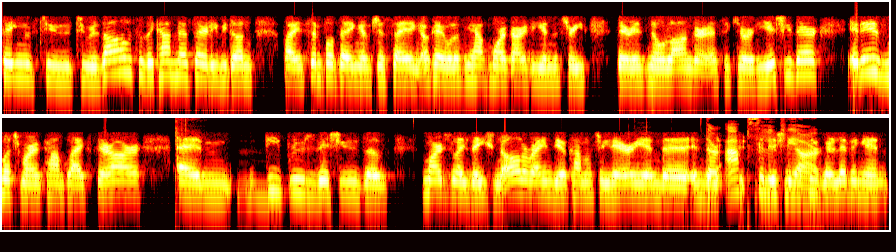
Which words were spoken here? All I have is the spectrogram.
things to, to resolve, so they can't necessarily be done by a simple thing of just saying, okay, well, if we have more Gardaí in the street, there is no longer a security issue there. It is much more complex. There are um, deep rooted issues of marginalisation all around the O'Connell Street area and the in there the absolutely are people are. living in.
